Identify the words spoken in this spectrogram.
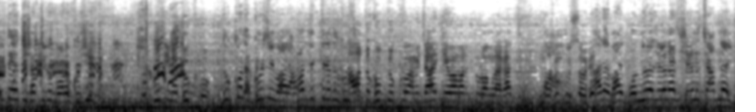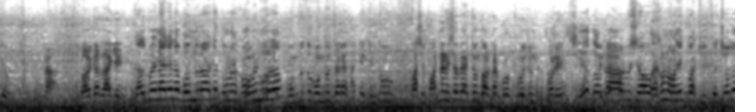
এইটাই হচ্ছে সবথেকে বড় খুশি। খুশি না দুঃখ? দুঃখ না খুশি ভাই। আমার দিক থেকে তো খুশি। আমার তো খুব দুঃখ। আমি চাই কেউ আমার একটু রং লাগাক বসন্ত উৎসবে। আরে ভাই বন্ধুরা যেখানে আছে সেখানে চাপ নাই কেউ। না দরকার লাগে। গার্লফ্রেন্ড আগে না বন্ধুরা আগে তোমরা কমেন্ট করো। বন্ধু তো বন্ধুর জায়গায় থাকে কিন্তু পাশে পার্টনার হিসাবে একজন দরকার প্রয়োজন পড়ে। সে দরকার পড়বে সে এখনও অনেক বাকি। তো চলো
